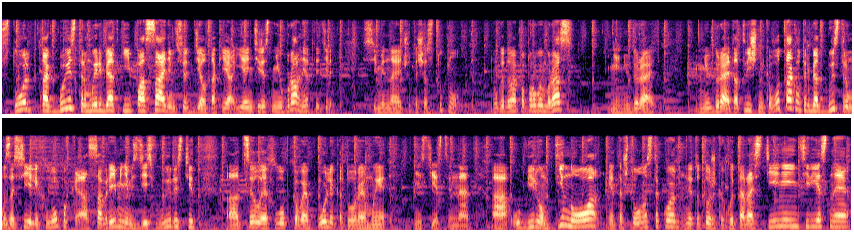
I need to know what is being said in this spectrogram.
столько так быстро мы, ребятки, и посадим все это дело. Так, я, я интересно, не убрал, нет, эти семена? Я что-то сейчас стукнул. Ну-ка, давай попробуем раз. Не, не убирает. Не убирает, отличненько. Вот так вот, ребят, быстро мы засеяли хлопок, а со временем здесь вырастет а, целое хлопковое поле, которое мы, естественно, а, уберем. Кино, это что у нас такое? Это тоже какое-то растение интересное,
